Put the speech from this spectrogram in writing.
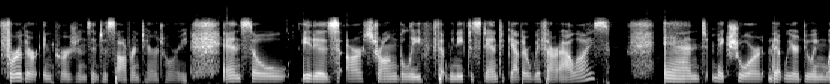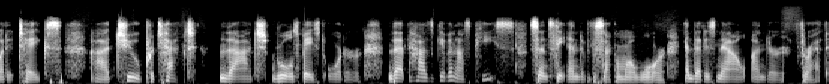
further incursions into sovereign territory. And so it is our strong belief that we need to stand together with our allies and make sure that we are doing what it takes uh, to protect that rules based order that has given us peace since the end of the Second World War and that is now under threat.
